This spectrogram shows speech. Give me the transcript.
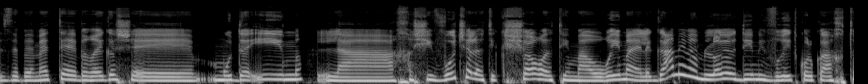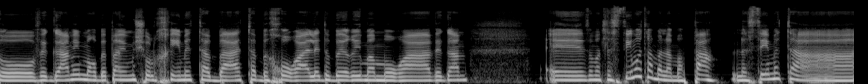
זה באמת אה, ברגע שמודעים לחשיבות של התקשורת עם ההורים האלה, גם אם הם לא יודעים עברית כל כך טוב, וגם אם הרבה פעמים שולחים את הבת הבכורה לדבר עם המורה, וגם... אה, זאת אומרת, לשים אותם על המפה, לשים את, ה,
